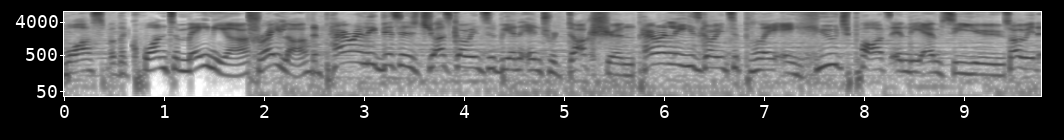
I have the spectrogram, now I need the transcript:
Wasp, the Quantumania trailer. Apparently, this is just going to be an introduction. Apparently, he's going to play a huge part in the MCU. So it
